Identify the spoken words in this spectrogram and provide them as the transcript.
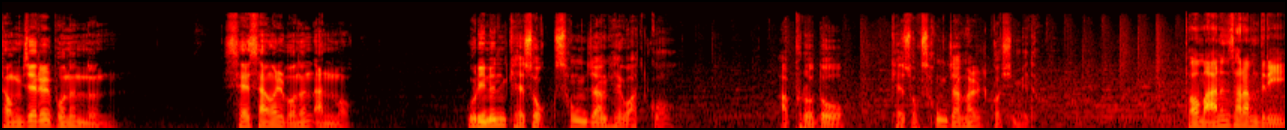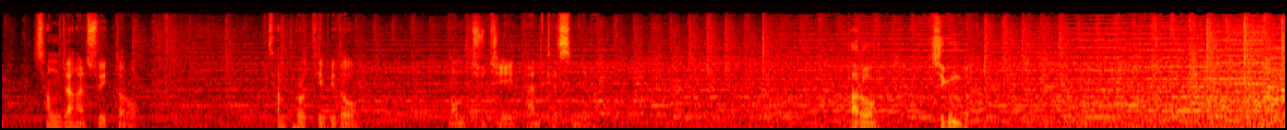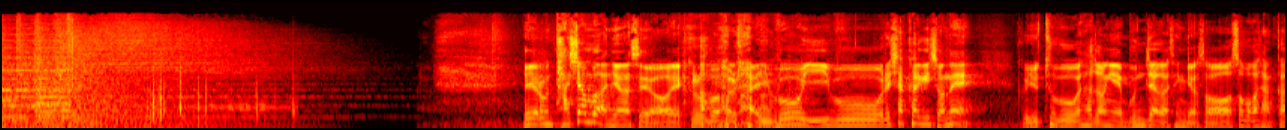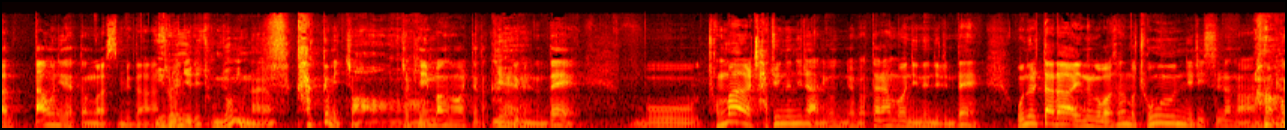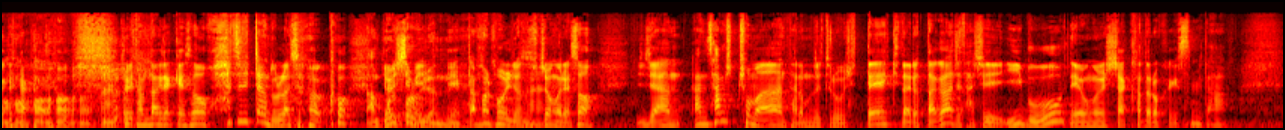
경제를 보는 눈, 세상을 보는 안목. 우리는 계속 성장해 왔고 앞으로도 계속 성장할 것입니다. 더 많은 사람들이 성장할 수 있도록 3프로 TV도 멈추지 않겠습니다. 바로 지금부터. 예, 여러분 다시 한번 안녕하세요. 예, 글로벌 라이브 2부를 시작하기 전에 그 유튜브 사정에 문제가 생겨서 서버가 잠깐 다운이 됐던 것 같습니다. 이런 저희 일이 종종 있나요? 가끔 있죠. 아. 저 개인 방송할 때도 가끔 예. 있는데 뭐 정말 자주 있는 일은 아니거든요. 몇 달에 한 번 있는 일인데 오늘따라 있는 거 봐서는 뭐 좋은 일이 있으려나 저희 담당자께서 화들짝 놀라셔갖고 땀 열심히 뻘뻘 흘렸네. 예, 땀 뻘뻘 흘려서 네. 수정을 해서 이제 한, 한 30초만 다른 분들 들어오실 때 기다렸다가 이제 다시 2부 내용을 시작하도록 하겠습니다.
